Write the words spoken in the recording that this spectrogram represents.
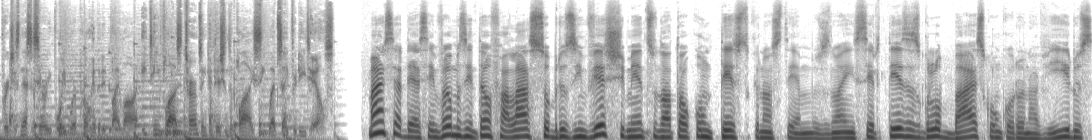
Purchase necessary. Void where prohibited by law. 18 plus terms and conditions apply. See website for details. Márcia Dessen, vamos então falar sobre os investimentos no atual contexto que nós temos, não é? incertezas globais com o coronavírus,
